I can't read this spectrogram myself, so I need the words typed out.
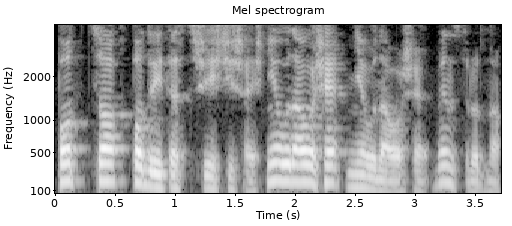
Pod co? Pod retest 36. Nie udało się? Nie udało się, więc trudno.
